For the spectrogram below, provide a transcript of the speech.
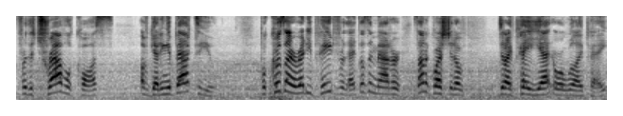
for the travel costs of getting it back to you. Because I already paid for that, it doesn't matter. It's not a question of did I pay yet or will I pay.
